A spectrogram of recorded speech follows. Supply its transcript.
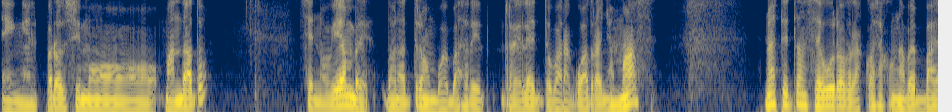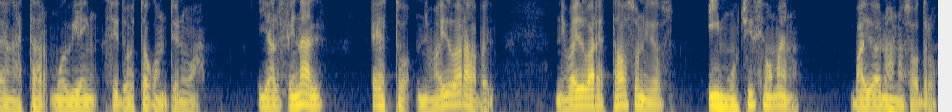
en el próximo mandato, si en noviembre Donald Trump vuelve a salir reelecto para cuatro años más, No estoy tan seguro que las cosas con Apple vayan a estar muy bien si todo esto continúa. Y al final, esto ni va a ayudar a Apple, ni va a ayudar a Estados Unidos, y muchísimo menos va a ayudarnos a nosotros,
